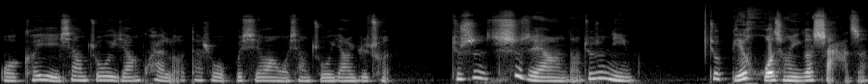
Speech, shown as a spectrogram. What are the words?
我可以像猪一样快乐，但是我不希望我像猪一样愚蠢。就是是这样的，就是你就别活成一个傻子。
